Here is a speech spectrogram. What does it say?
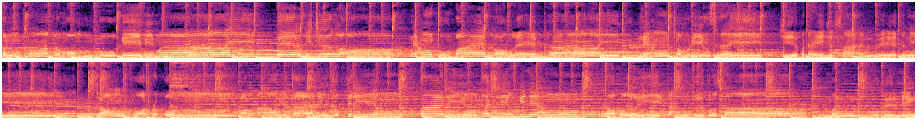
មិនថាក្រមុំគូគេមេម៉ា ងលេបខាយអ្នកចម្រៀងស្រី ជាប្តីចិត្តសែនវេទនីចង់ធាត់ប្រពន្ធបនឲ្យតែនាងជប់ច្រៀងតែនាងថាច្រៀងពីនាងរកលុយកាំងជួយគ្រួសារមិនគួរពេលនាង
